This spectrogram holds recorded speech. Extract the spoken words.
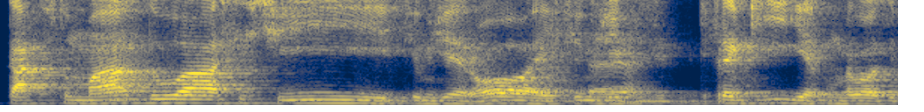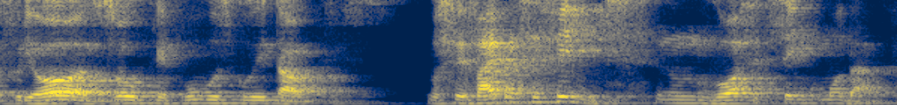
estar acostumado a assistir filme de herói, filme de- É. de, de franquia, como Velozes e Furiosos ou Crepúsculo e tal. Você vai para ser feliz, você não gosta de ser incomodado.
